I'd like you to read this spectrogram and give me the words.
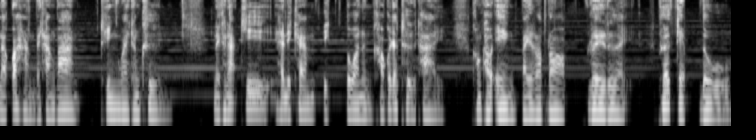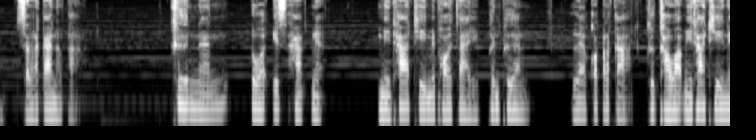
แล้วก็หันไปทางบ้านทิ้งไว้ทั้งคืน ในขณะที่ Handycam อีกตัวหนึ่งเขาก็จะถือถ่ายของเขาเองไปรอบๆ เรื่อยๆ เพื่อเก็บดูสถานการณ์ต่างๆ คืนนั้นตัวอิสฮักเนี่ยมีท่าทีไม่พอใจเพื่อนๆ แล้วก็ประกาศคือเขาอะมีท่าทีใน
